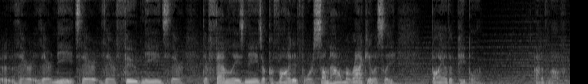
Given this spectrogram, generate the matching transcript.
uh, their their needs, their their food needs, their their families' needs are provided for somehow miraculously by other people out of love.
